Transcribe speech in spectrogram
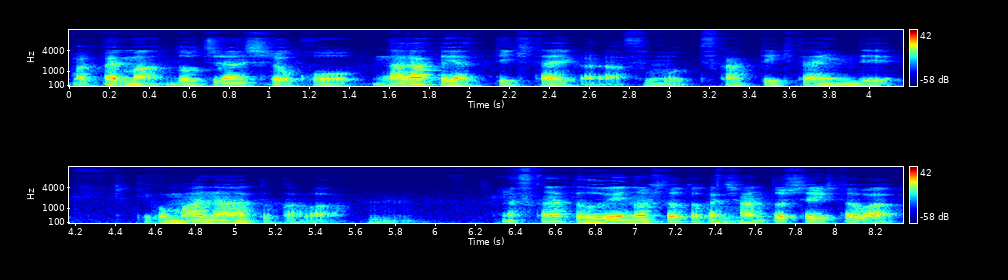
まあやっぱりまあどちらにしろこう、長くやっていきたいから、そこを使っていきたいんで、結構マナーとかは、うんまあ少なくとも上の人とかちゃんとしてる人は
